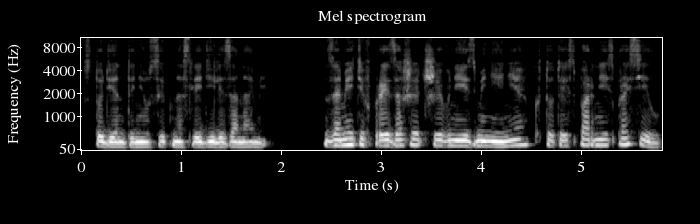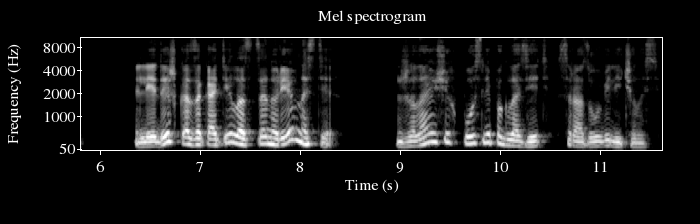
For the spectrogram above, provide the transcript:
студенты неусыпно следили за нами. Заметив произошедшие в ней изменения, кто-то из парней спросил. «Ледышка закатила сцену ревности?» Желающих после поглазеть сразу увеличилось.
